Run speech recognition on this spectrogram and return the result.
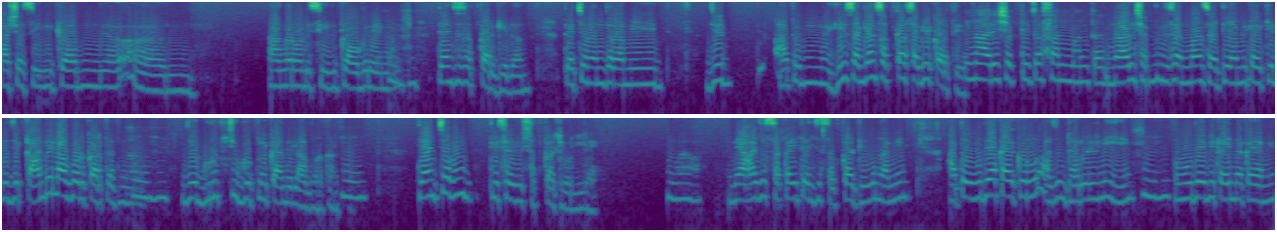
आशा सेविका अंगणवाडी सेविका वगैरे आहे ना त्यांचा सत्कार केला. त्याच्यानंतर आम्ही जे आता हे सगळ्यांना सत्कार सगळे करते. नारी शक्तीचा सन्मान नारी शक्ती सन्मानसाठी आम्ही काय केलं जे कांदे लागवड करतात ना जे ग्रुपची ग्रुपने कांदे लागवड करतात. त्यांच्या पण तिसऱ्या दिवशी सत्कार ठेवलेला. आहे. आणि आज सकाळी त्यांचे सत्कार ठेवून आम्ही आता उद्या काय करू? अजून ठरवलेलं नाही पण उद्या बी काही ना काही आम्ही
